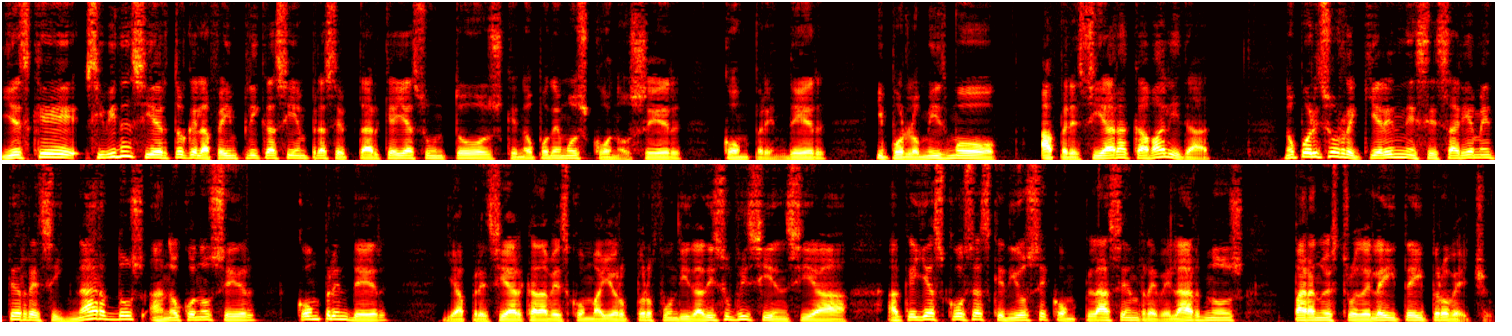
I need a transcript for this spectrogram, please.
Y es que, si bien es cierto que la fe implica siempre aceptar que hay asuntos que no podemos conocer, comprender y por lo mismo apreciar a cabalidad, no por eso requieren necesariamente resignarnos a no conocer, comprender y apreciar cada vez con mayor profundidad y suficiencia aquellas cosas que Dios se complace en revelarnos para nuestro deleite y provecho.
